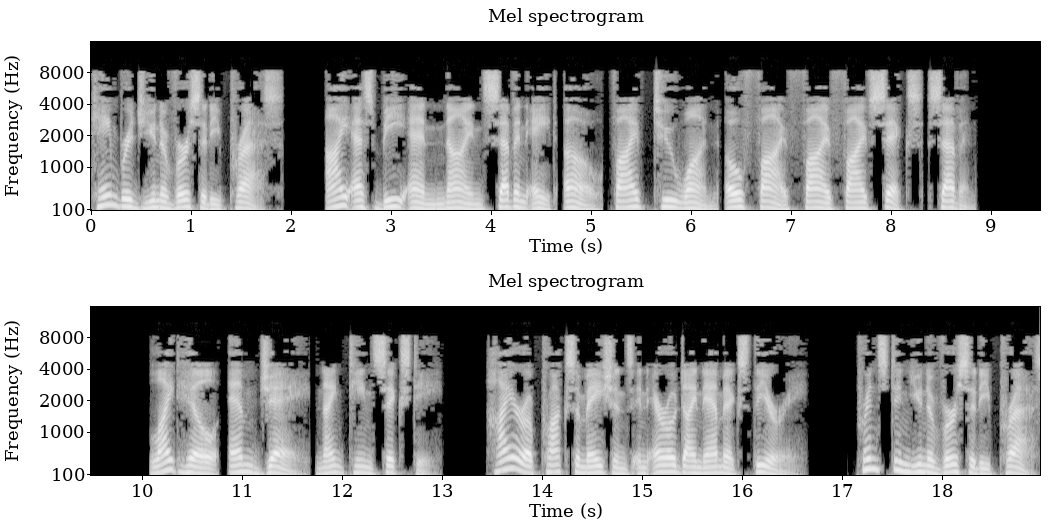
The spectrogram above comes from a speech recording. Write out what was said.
Cambridge University Press. ISBN 978-0-521-05556-7. Lighthill, M. J. 1960. Higher Approximations in Aerodynamics Theory. Princeton University Press.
